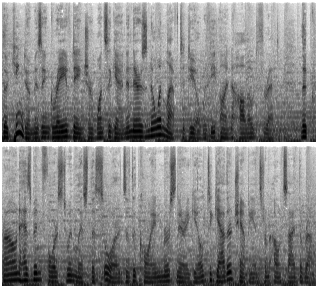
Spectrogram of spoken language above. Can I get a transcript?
The kingdom is in grave danger once again, and there is no one left to deal with the unhallowed threat. The crown has been forced to enlist the swords of the Coin Mercenary Guild to gather champions from outside the realm.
